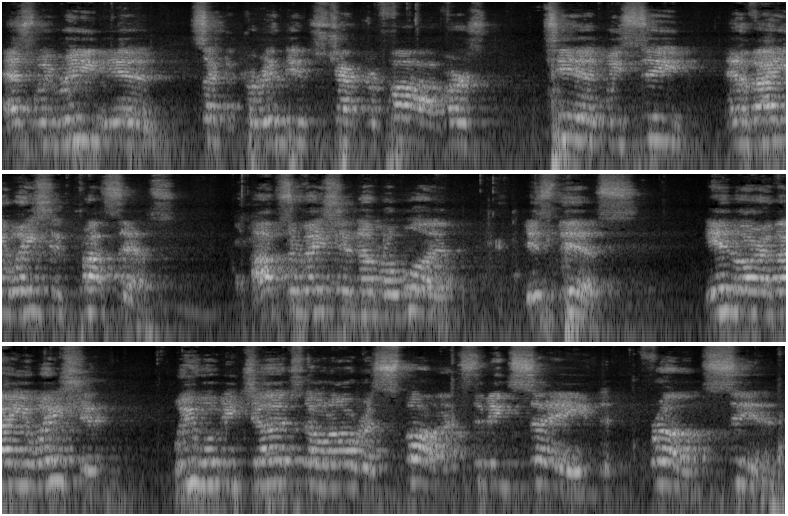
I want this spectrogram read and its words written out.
As we read in 2 Corinthians chapter 5, verse 10, we see an evaluation process. Observation number one is this. In our evaluation, we will be judged on our response to being saved from sin.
